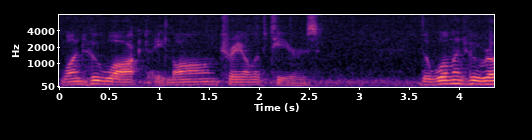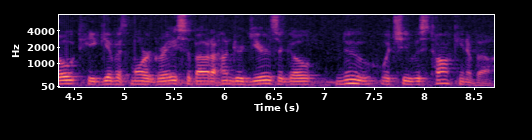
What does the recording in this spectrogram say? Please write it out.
one who walked a long trail of tears. The woman who wrote He Giveth More Grace about a hundred years ago knew what she was talking about.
